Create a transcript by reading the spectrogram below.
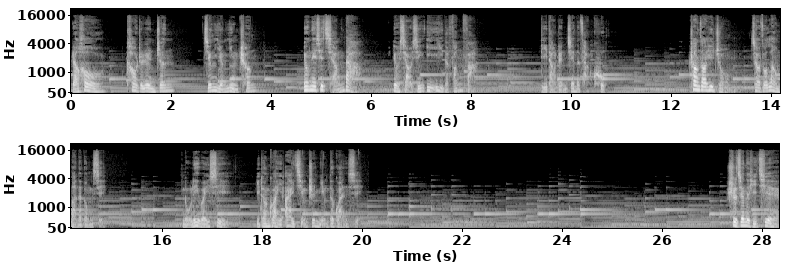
然后靠着认真经营硬撑，用那些强大又小心翼翼的方法，抵挡人间的残酷，创造一种叫做浪漫的东西，努力维系。一段冠以爱情之名的关系。世间的一切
